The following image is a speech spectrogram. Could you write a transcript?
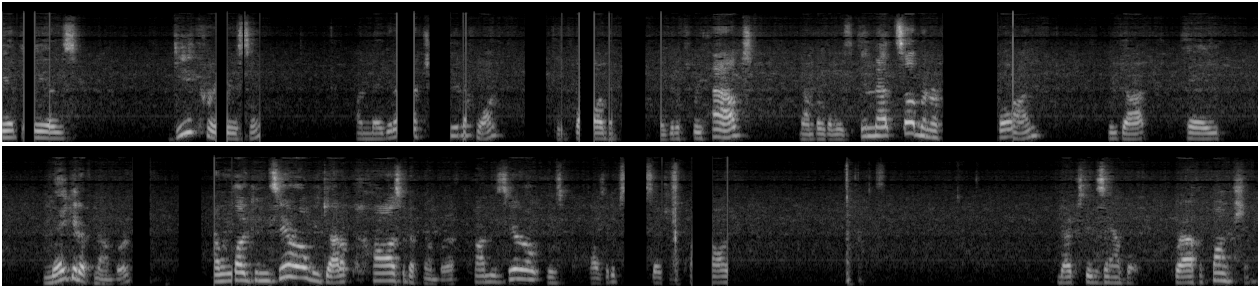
It is decreasing on negative 2 to 1. So plug negative 3 halves, number that was in that subinterval line, we got a negative number. And we plugged in 0, we got a positive number. F prime is 0 is positive 6. Next example, graph a function.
